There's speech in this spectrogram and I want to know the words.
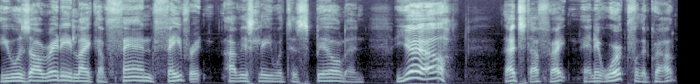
He was already like a fan favorite, obviously with the spill and yeah, that stuff, right? And it worked for the crowd.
